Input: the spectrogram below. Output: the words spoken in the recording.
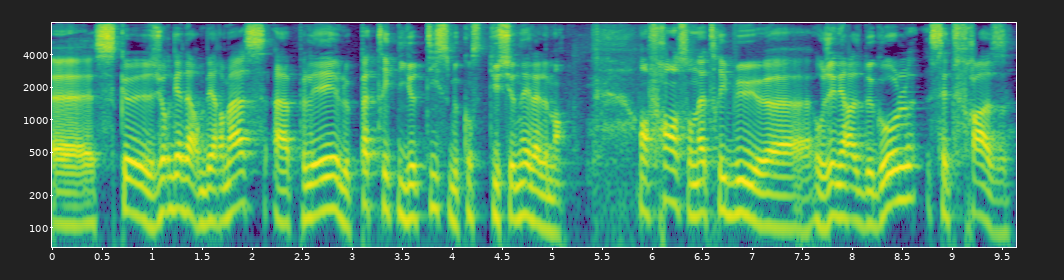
Euh, ce que Jürgen Habermas a appelé le patriotisme constitutionnel allemand. En France, on attribue euh, au général de Gaulle cette phrase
